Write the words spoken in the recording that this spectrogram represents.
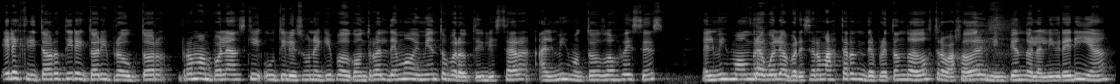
El escritor, director y productor Roman Polanski utilizó un equipo de control de movimiento para utilizar al mismo actor dos veces. El mismo hombre vuelve a aparecer más tarde interpretando a dos trabajadores limpiando la librería.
